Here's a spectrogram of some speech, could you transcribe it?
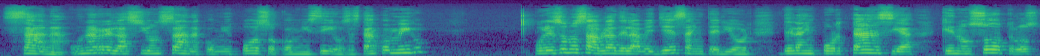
sana, una relación sana con mi esposo, con mis hijos. ¿Están conmigo? Por eso nos habla de la belleza interior, de la importancia que nosotros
